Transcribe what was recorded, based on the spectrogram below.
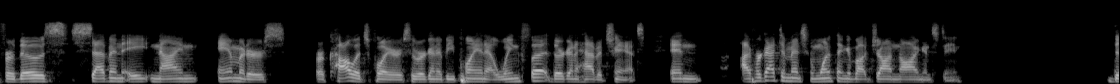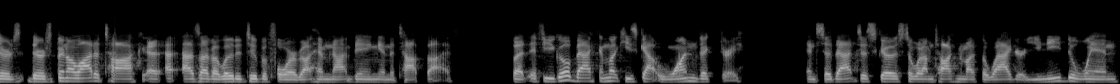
for those seven, eight, nine amateurs or college players who are going to be playing at Winged Foot, they're going to have a chance. And I forgot to mention one thing about John Augenstein. There's there's been a lot of talk, as I've alluded to before, about him not being in the top five. But if you go back and look, he's got one victory. And so that just goes to what I'm talking about the WAGR. You need to win.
